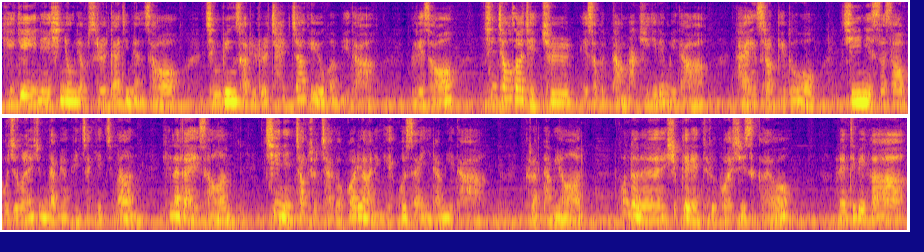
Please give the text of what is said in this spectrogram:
개개인의 신용 점수를 따지면서 증빙 서류를 철저하게 요구합니다. 그래서 신청서 제출에서부터 막히게 됩니다. 다행스럽게도 지인이 있어서 보증을 해준다면 괜찮겠지만 캐나다에선 친인 인척조차도 꺼려하는 게 코사인이랍니다. 그렇다면 콘도는 쉽게 렌트를 구할 수 있을까요? 렌트비가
